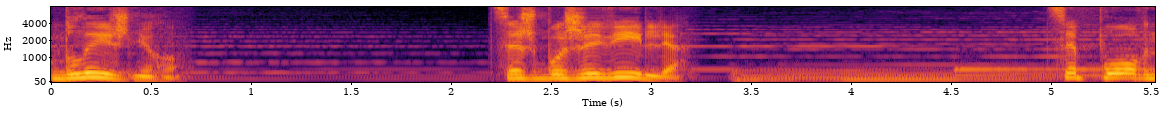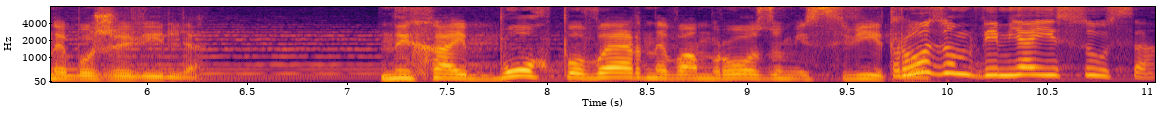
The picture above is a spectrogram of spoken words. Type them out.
ближнього. Це ж божевілля. Це повне божевілля. Нехай Бог поверне вам розум і світло, Розум в ім'я Ісуса.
